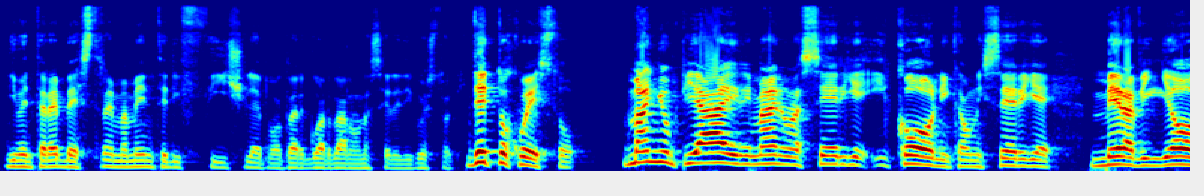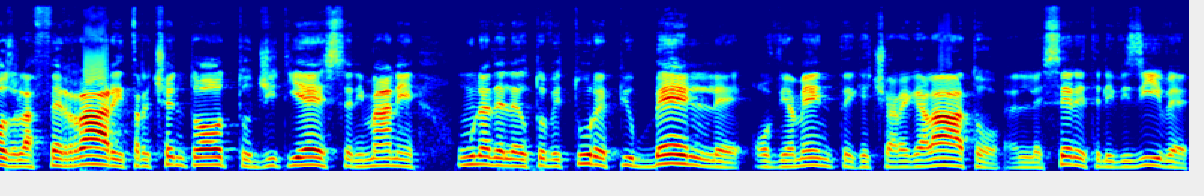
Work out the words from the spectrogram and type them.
diventerebbe estremamente difficile poter guardare una serie di questo tipo. Detto questo, Magnum PI rimane una serie iconica, una serie meravigliosa. La Ferrari 308 GTS rimane una delle autovetture più belle, ovviamente, che ci ha regalato le serie televisive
